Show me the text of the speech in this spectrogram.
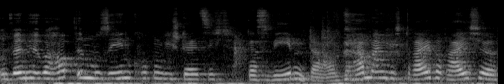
Und wenn wir überhaupt in Museen gucken, wie stellt sich das Weben dar? Und wir haben eigentlich drei Bereiche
